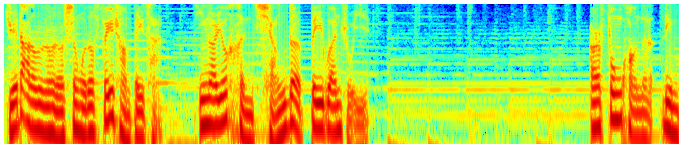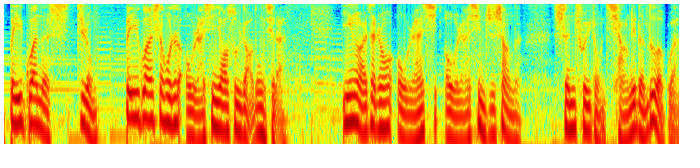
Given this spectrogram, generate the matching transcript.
绝大多数时候生活都非常悲惨，因而有很强的悲观主义，而疯狂的令悲观的这种悲观生活中的偶然性要素扰动起来，因而在这种偶然性偶然性之上呢，生出一种强烈的乐观。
